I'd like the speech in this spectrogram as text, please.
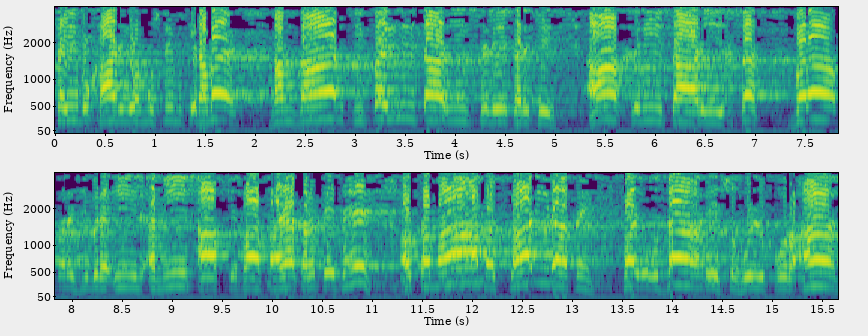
صحیح بخاری اور مسلم کی روایت رمضان کی پہلی تاریخ سے لے کر کے آخری تاریخ تک برابر جبرائیل امین آپ کے پاس آیا کرتے تھے اور تمام ساری راتیں فیودار سہل قرآن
